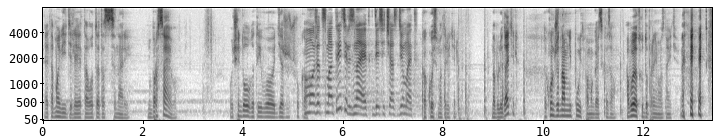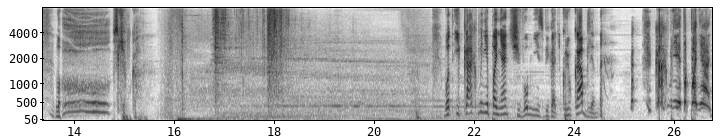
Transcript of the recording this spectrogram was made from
Это мы видели, это вот этот сценарий. Ну бросай его. Очень долго ты его держишь в руках. Может, смотритель знает, где сейчас Дюмет? Какой смотритель? Наблюдатель? Так он же нам не будет помогать, сказал. А вы откуда про него знаете? Схемка. Вот и как мне понять, чего мне избегать? Крюка, блин? Как мне это понять?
